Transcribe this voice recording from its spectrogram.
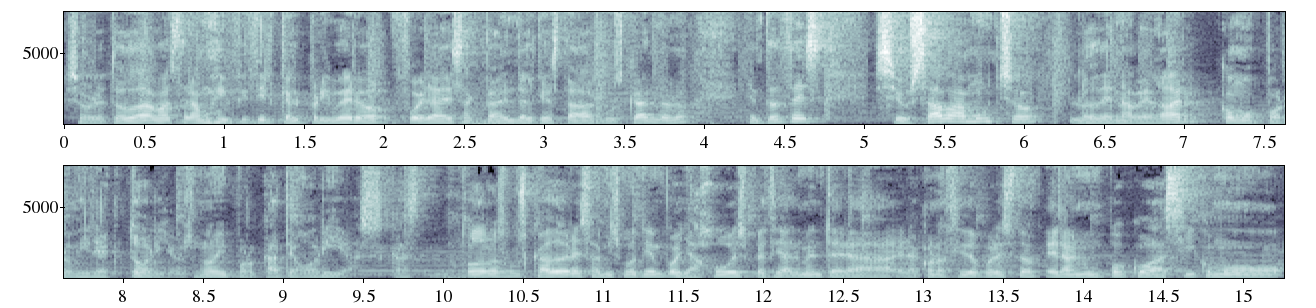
Sobre todo, además, era muy difícil que el primero fuera exactamente el que estabas buscando, ¿no? Entonces, se usaba mucho lo de navegar como por directorios, ¿no? Y por categorías. Todos los buscadores, al mismo tiempo, Yahoo especialmente era, era conocido por esto, eran un poco así como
